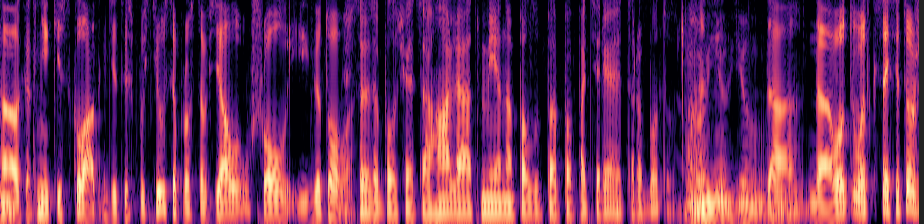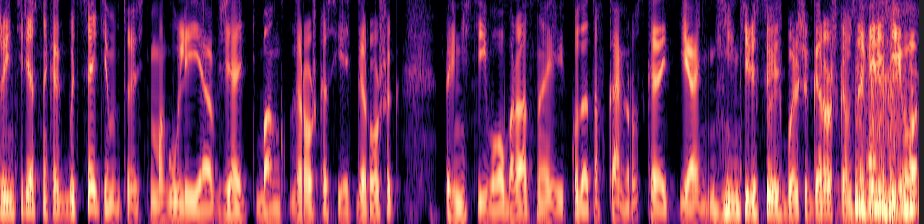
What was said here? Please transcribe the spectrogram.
а, как некий склад, где ты спустился, просто взял, ушел и готово. Что это получается? Галя отмена полу- по- по- потеряет работу? Ой-ой-ой. Да, да. Вот, вот, кстати, тоже интересно, как быть с этим. То есть, могу ли я взять банку горошка, съесть горошек, принести его обратно и куда-то в камеру сказать, я не интересуюсь больше горошком, заберите его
